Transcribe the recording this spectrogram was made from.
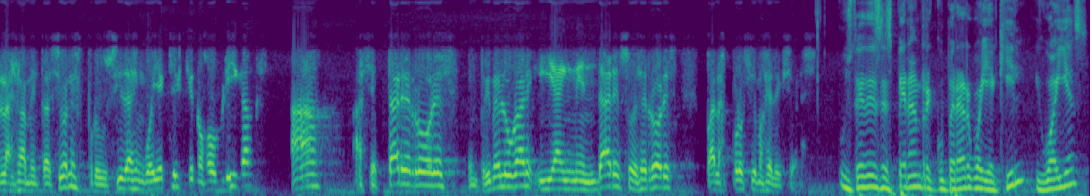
las lamentaciones producidas en Guayaquil que nos obligan a aceptar errores en primer lugar y a enmendar esos errores para las próximas elecciones. ¿Ustedes esperan recuperar Guayaquil y Guayas?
